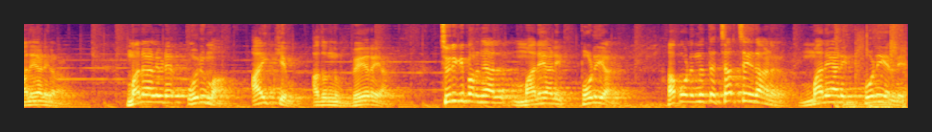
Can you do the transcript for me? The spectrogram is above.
മലയാളികളാണ്. മലയാളിയുടെ ഒരുമ ഐക്യം അതൊന്നും വേറെയാണ്. ചുരുക്കി പറഞ്ഞാൽ മലയാളി പൊളിയാണ്. അപ്പോൾ ഇന്നത്തെ ചർച്ച ഇതാണ് മലയാളി പൊളിയല്ലേ?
